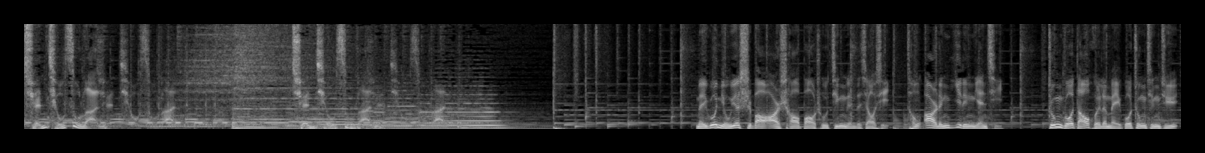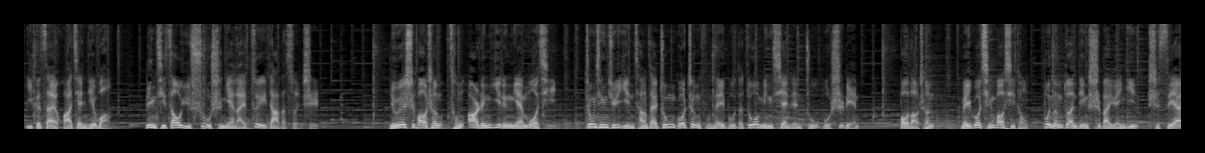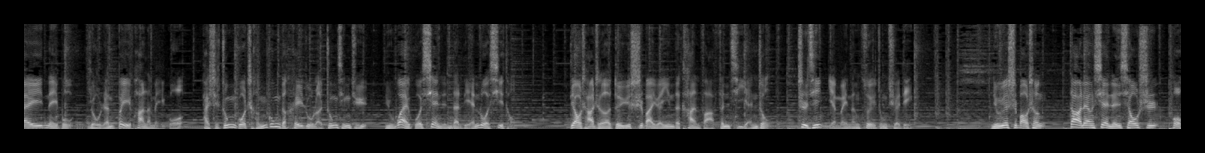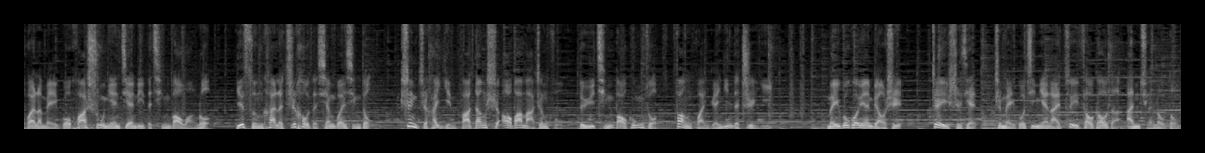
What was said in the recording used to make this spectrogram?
全球速览，全球速览，全球速览，全球速览。美国《纽约时报》二十号爆出惊人的消息：从二零一零年起，中国捣毁了美国中情局一个在华间谍网，令其遭遇数十年来最大的损失。《纽约时报》称，从二零一零年末起，中情局隐藏在中国政府内部的多名线人逐步失联。报道称，美国情报系统不能断定失败原因是 CIA 内部有人背叛了美国，还是中国成功的黑入了中情局与外国线人的联络系统。调查者对于失败原因的看法分歧严重，至今也没能最终确定。《纽约时报》称，大量线人消失，破坏了美国花数年建立的情报网络，也损害了之后的相关行动，甚至还引发当时奥巴马政府对于情报工作放缓原因的质疑。美国官员表示，这一事件是美国近年来最糟糕的安全漏洞。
